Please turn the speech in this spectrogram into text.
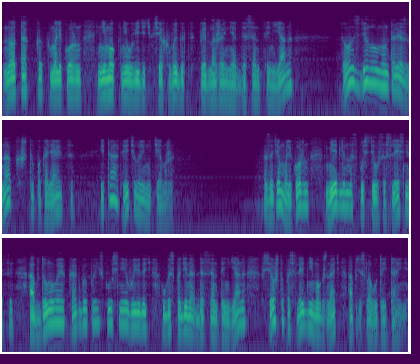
Но так как Маликорн не мог не увидеть всех выгод предложения де Сентеньяна, то он сделал Монтале знак, что покоряется, и та ответила ему тем же. Затем Маликорн медленно спустился с лестницы, обдумывая, как бы поискуснее выведать у господина де Сентеньяна все, что последний мог знать о пресловутой тайне.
